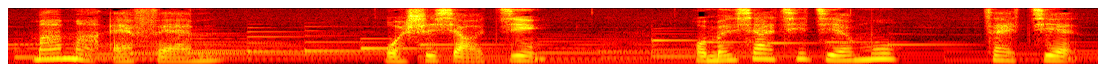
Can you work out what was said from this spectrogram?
“妈妈 FM”。我是小静，我们下期节目。再见。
